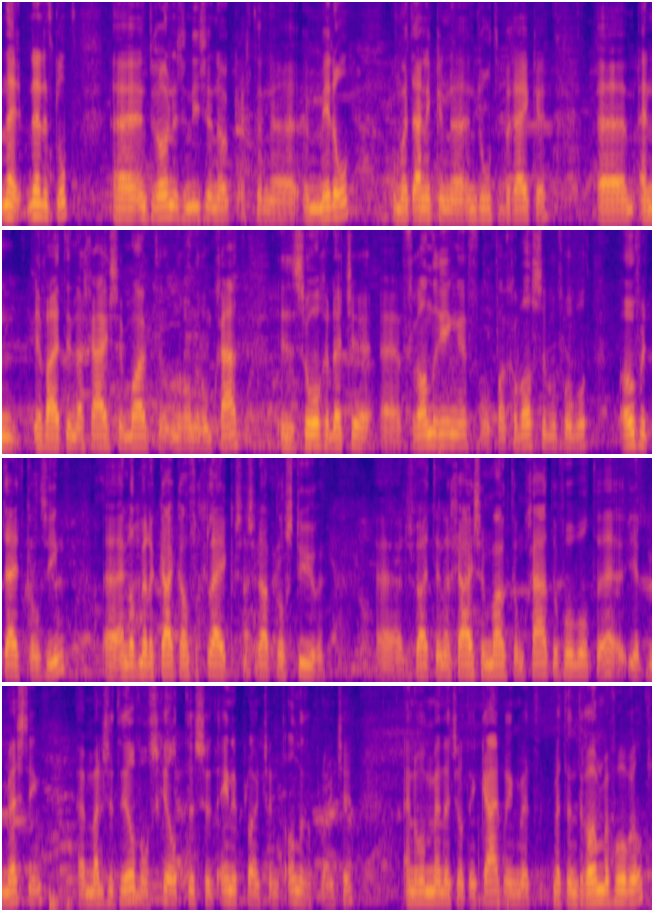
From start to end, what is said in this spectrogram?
Nee, nee, dat klopt. Eh, een drone is in die zin ook echt een, eh, een middel om uiteindelijk een, eh, een doel te bereiken. Ehm, en waar het in de agrarische markt onder andere om gaat, is het zorgen dat je veranderingen van, van gewassen bijvoorbeeld over tijd kan zien en dat met elkaar kan vergelijken, zodat je daarop kan sturen. Dus waar het in de agrarische markt om gaat bijvoorbeeld, hè, je hebt bemesting, maar er zit heel veel verschil tussen het ene plantje en het andere plantje. En op het moment dat je dat in kaart brengt met, met een drone bijvoorbeeld,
